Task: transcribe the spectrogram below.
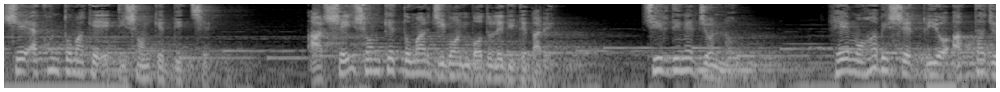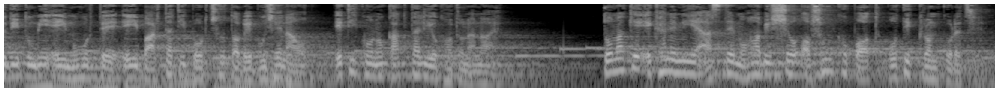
সে এখন তোমাকে একটি সংকেত দিচ্ছে। আর সেই সংকেত তোমার জীবন বদলে দিতে পারে। চিরদিনের জন্য। হে মহাবিশ্বের প্রিয় আত্মা, যদি তুমি এই মুহূর্তে এই বার্তাটি পড়ছ, তবে বুঝে নাও, এটি কোনো কাকতালীয় ঘটনা নয়। তোমাকে এখানে নিয়ে আসতে মহাবিশ্ব অসংখ্য পথ অতিক্রম করেছে।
